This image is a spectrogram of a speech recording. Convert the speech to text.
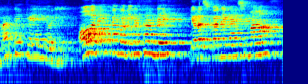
岩手県より応援歌の皆さんです。よろしくお願いします。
